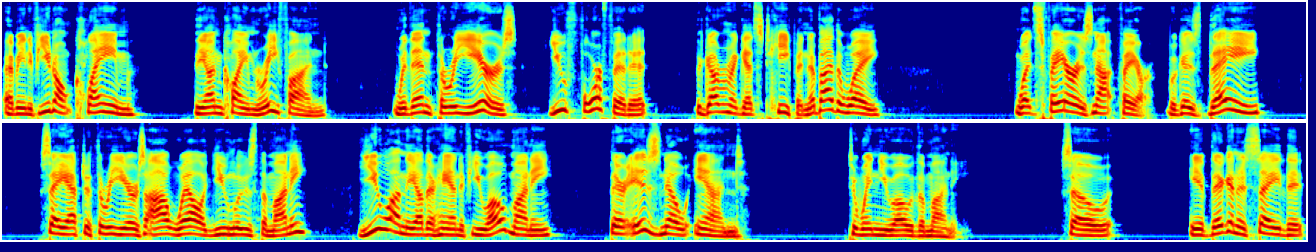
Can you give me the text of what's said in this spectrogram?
I mean, if you don't claim the unclaimed refund within three years, you forfeit it. The government gets to keep it. Now, by the way, what's fair is not fair because they say after three years, ah, well, you lose the money. You, on the other hand, if you owe money, there is no end to when you owe the money. So if they're going to say that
